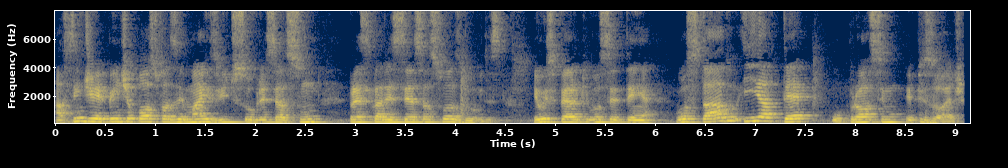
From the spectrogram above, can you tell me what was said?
Assim, de repente, eu posso fazer mais vídeos sobre esse assunto para esclarecer essas suas dúvidas. Eu espero que você tenha gostado e até o próximo episódio.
